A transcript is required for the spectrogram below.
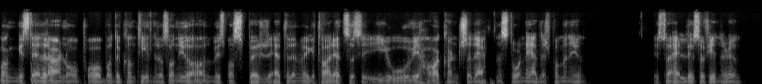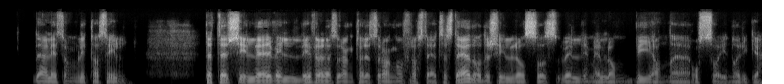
mange steder er nå på både kantiner og sånn. Jo, hvis man spør etter en vegetarrett, så sier jo, vi har kanskje det. Det står nederst på menyen. Hvis du er heldig, så finner du den. Det er liksom litt av stilen. Dette skiller veldig fra restaurant til restaurant og fra sted til sted, og det skiller også veldig mellom byene også i Norge.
